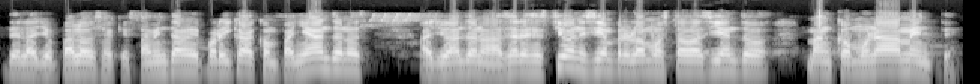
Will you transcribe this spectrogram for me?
de la Yopalosa, que también está por ahí acompañándonos, ayudándonos a hacer gestión y siempre lo hemos estado haciendo mancomunadamente.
